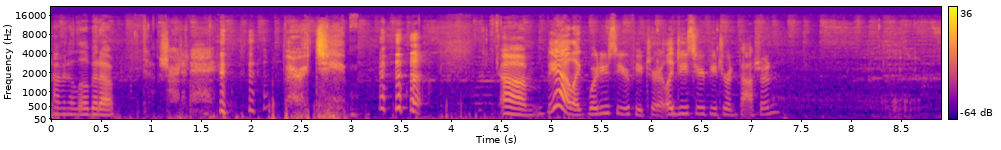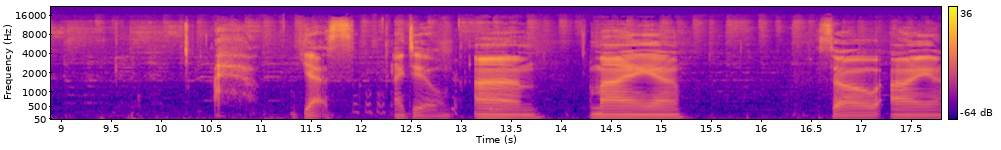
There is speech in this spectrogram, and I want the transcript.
Having a little bit of Chardonnay. Very cheap. um, but yeah, like, where do you see your future? Like, do you see your future in fashion? Yes, I do. Um, my uh, so I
